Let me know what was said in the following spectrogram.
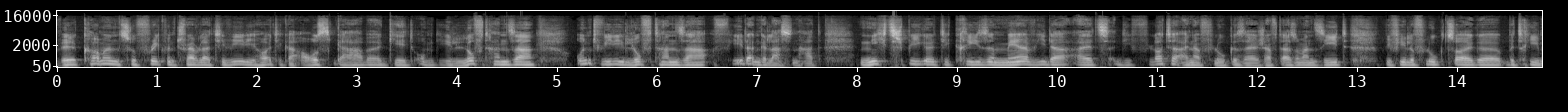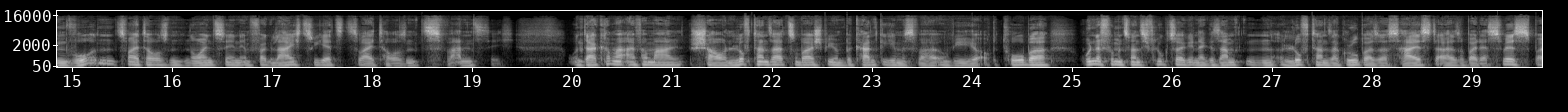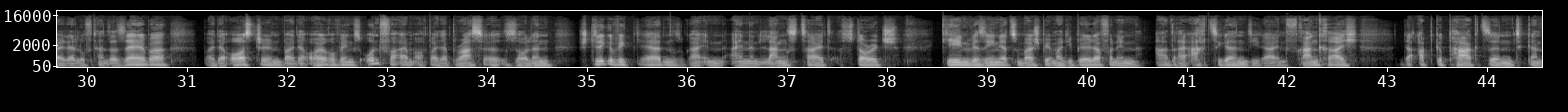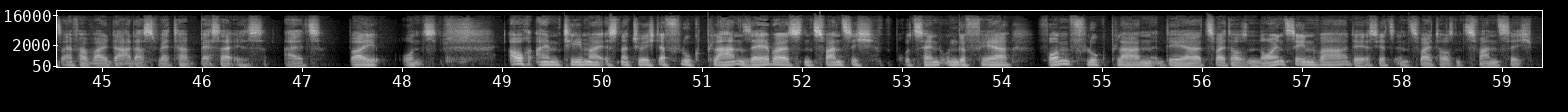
Willkommen zu Frequent Traveler TV. Die heutige Ausgabe geht um die Lufthansa und wie die Lufthansa Federn gelassen hat. Nichts spiegelt die Krise mehr wider als die Flotte einer Fluggesellschaft. Also man sieht, wie viele Flugzeuge betrieben wurden 2019 im Vergleich zu jetzt 2020. Und da kann man einfach mal schauen. Lufthansa hat zum Beispiel bekannt gegeben, es war irgendwie Oktober, 125 Flugzeuge in der gesamten Lufthansa Group. Also das heißt also bei der Swiss, bei der Lufthansa selber, bei der Austrian, bei der Eurowings und vor allem auch bei der Brussels sollen stillgewickt werden, sogar in einen Langzeit-Storage gehen. Wir sehen ja zum Beispiel immer die Bilder von den A380ern, die da in Frankreich da abgeparkt sind, ganz einfach, weil da das Wetter besser ist als bei uns. Auch ein Thema ist natürlich der Flugplan selber. Es sind 20 Prozent ungefähr vom Flugplan, der 2019 war. Der ist jetzt in 2020.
